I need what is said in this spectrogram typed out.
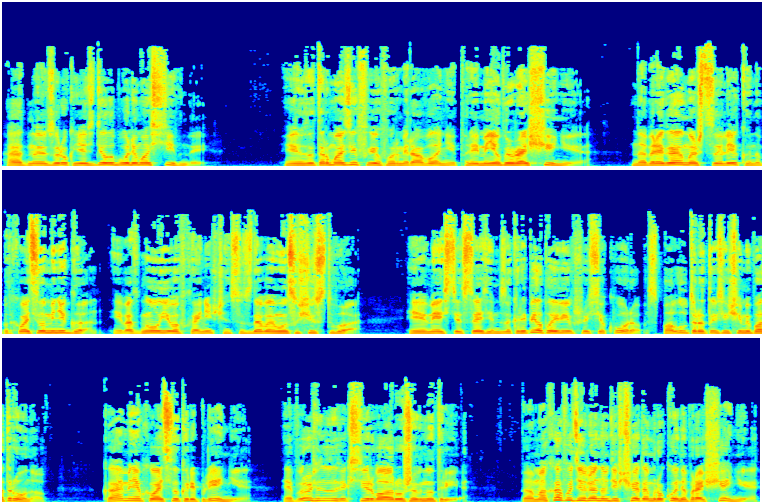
Одну из рук я сделал более массивной. И, затормозив ее формирование, применил превращение. Напрягая мышцы Лекона, подхватил миниган и воткнул его в конечность создаваемого существа. И вместе с этим закрепил появившийся короб с полутора тысячами патронов. Камень обхватил крепление и прочно зафиксировал оружие внутри. Помахав удивленным девчатам рукой на прощание,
